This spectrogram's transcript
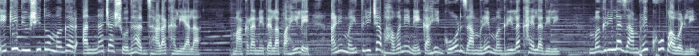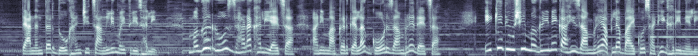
एके दिवशी तो मगर अन्नाच्या शोधात झाडाखाली आला. माकडाने त्याला पाहिले आणि मैत्रीच्या भावनेने काही गोड जांभळे मगरीला खायला दिली. मगरीला जांभळे खूप आवडली. त्यानंतर दोघांची चांगली मैत्री झाली. मगर रोज झाडाखाली यायचा आणि माकड त्याला गोड जांभळे द्यायचा. एके दिवशी मगरीने काही जांभळे आपल्या बायकोसाठी घरी नेली.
